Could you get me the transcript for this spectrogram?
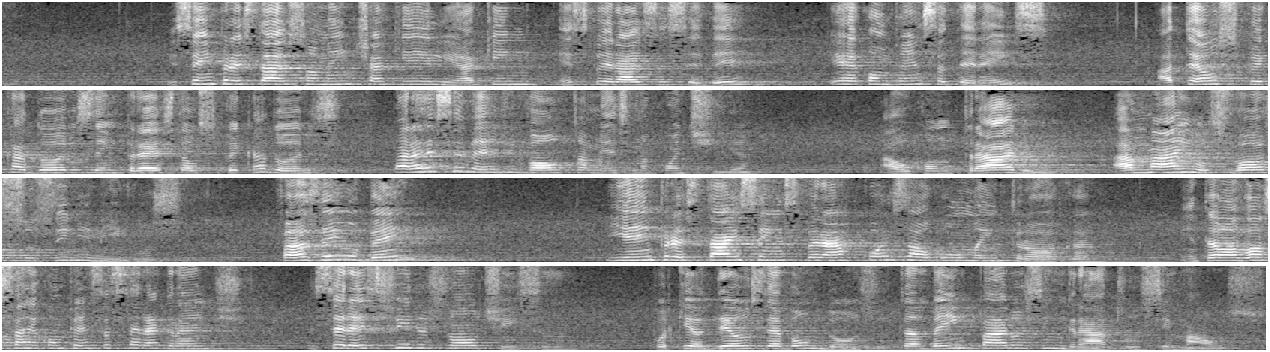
E se emprestais somente àquele a quem esperais receber, que recompensa tereis? Até os pecadores empresta aos pecadores para receber de volta a mesma quantia. Ao contrário, amai os vossos inimigos, fazei o bem e emprestai sem esperar coisa alguma em troca. Então a vossa recompensa será grande e sereis filhos do Altíssimo, porque Deus é bondoso também para os ingratos e maus.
